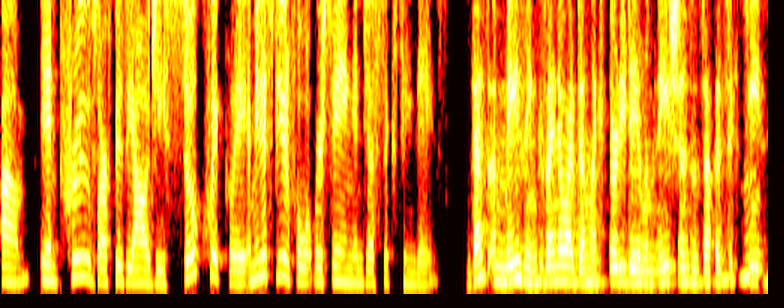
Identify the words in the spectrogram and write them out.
um, improves our physiology so quickly. I mean, it's beautiful what we're seeing in just 16 days. That's amazing because I know I've done like 30 day eliminations and stuff at mm-hmm. 16. Mm-hmm.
